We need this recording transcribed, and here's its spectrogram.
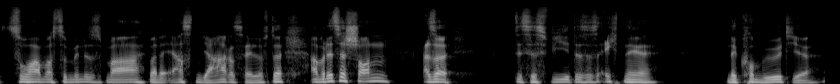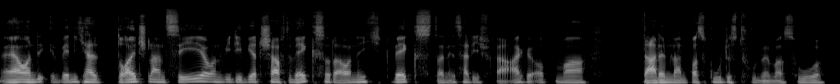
So haben wir es zumindest mal bei der ersten Jahreshälfte. Aber das ist schon, also das ist wie, das ist echt eine, eine Komödie. Ja, und wenn ich halt Deutschland sehe und wie die Wirtschaft wächst oder auch nicht wächst, dann ist halt die Frage, ob man da dem Land was Gutes tun, wenn wir so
